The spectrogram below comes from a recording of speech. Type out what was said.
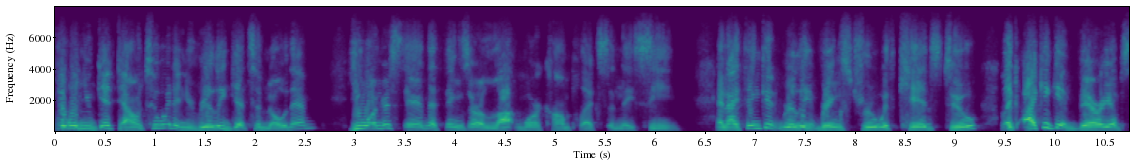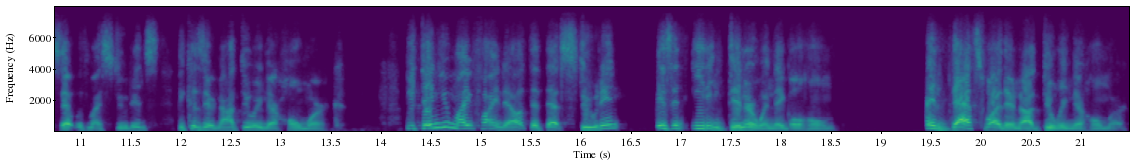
But when you get down to it and you really get to know them, you understand that things are a lot more complex than they seem. And I think it really rings true with kids too. Like I could get very upset with my students because they're not doing their homework. But then you might find out that that student isn't eating dinner when they go home. And that's why they're not doing their homework.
